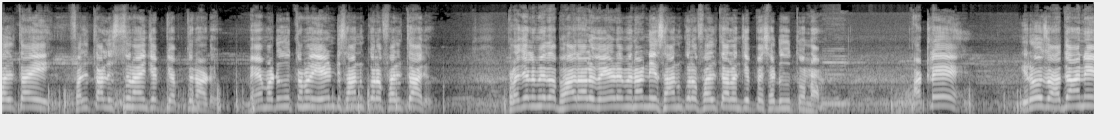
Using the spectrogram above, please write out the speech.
ఫలితాయి ఫలితాలు ఇస్తున్నాయని చెప్పి చెప్తున్నాడు. మేము అడుగుతున్నాం ఏంటి సానుకూల ఫలితాలు? ప్రజల మీద భారాలు వేయడమేనా నీ సానుకూల ఫలితాలని చెప్పేసి అడుగుతున్నాం. అట్లే ఈరోజు అదాని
